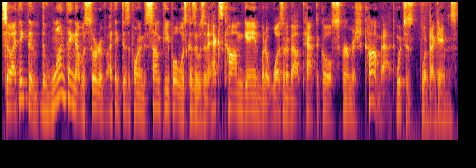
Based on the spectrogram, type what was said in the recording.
So I think the the one thing that was sort of I think disappointing to some people was because it was an XCOM game, but it wasn't about tactical skirmish combat, which is what that game is.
